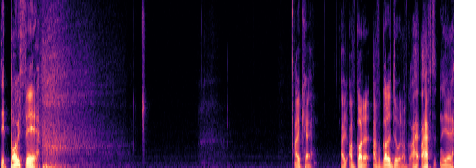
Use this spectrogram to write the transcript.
they're both there. okay, I, have got it. I've got to do it. I've, I have to. Yeah,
